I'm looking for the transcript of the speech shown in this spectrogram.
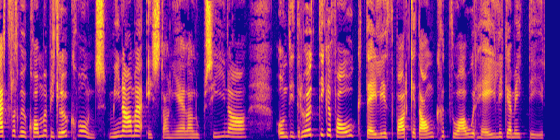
Herzlich willkommen bei Glückwunsch. Mein Name ist Daniela Lubschina und in der heutigen Folge teile ich ein paar Gedanken zu Allerheiligen mit dir.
